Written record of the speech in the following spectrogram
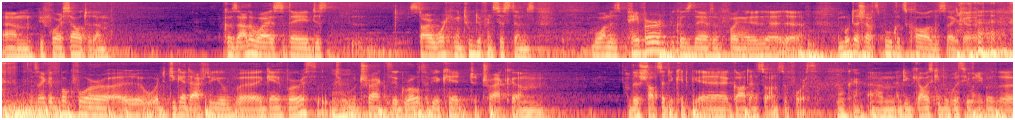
um, before I sell it to them because otherwise they just start working in two different systems. One is paper because they have the the, the Mutterschaftsbuch. It's called. It's like a, it's like a book for uh, what did you get after you uh, gave birth mm-hmm. to track the growth of your kid, to track um, the shots that your kid uh, got, and so on and so forth. Okay. Um, and you always keep it with you when you go to the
